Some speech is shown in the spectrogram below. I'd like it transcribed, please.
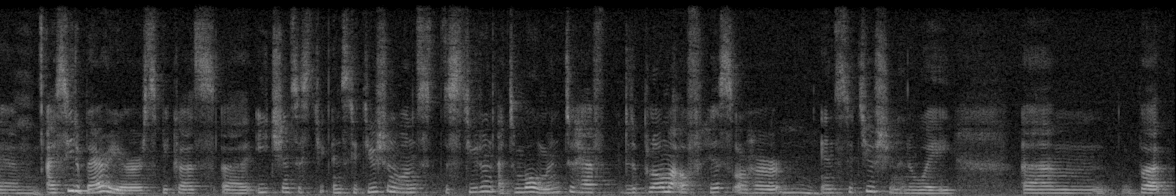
I, um, I see the barriers because uh, each institu- institution wants the student at the moment to have the diploma of his or her institution in a way. Um, but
